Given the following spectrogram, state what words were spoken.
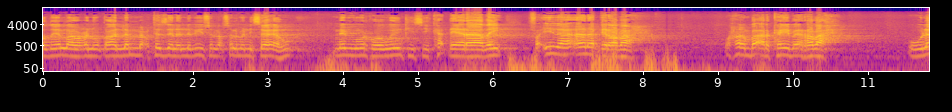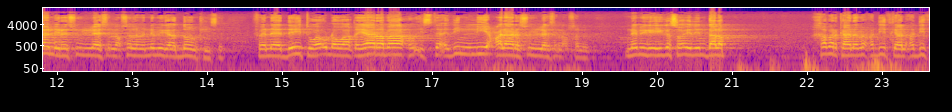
radي allahu canhu qaal lama اctazla الnabiyu sal ly slm nisaaءahu nebigu markuu haweenkiisii ka dheeraaday faidaa ana birabaax waxaanba arkayba rabaax gulaami rasuuli llahi sal ly slam nebiga addoonkiisa fanaadaytu waa u dhawaaqay yaa rabaaxu ista'din lii calaa rasuuli llahi sal ly slam. Nebiga iiga soo idin dalab. Khabarkan ama xadiidkan xadiid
